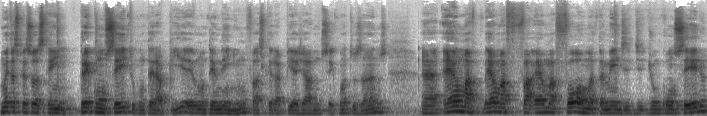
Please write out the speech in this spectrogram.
Muitas pessoas têm preconceito com terapia, eu não tenho nenhum, faço terapia já há não sei quantos anos. É é uma, é uma, é uma forma também de, de, de um conselho,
